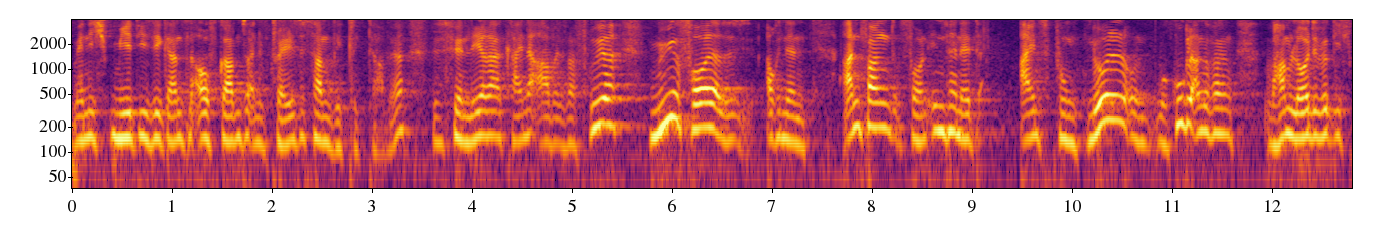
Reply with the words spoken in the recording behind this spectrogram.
wenn ich mir diese ganzen Aufgaben zu einem Trail zusammengeklickt habe. Das ist für einen Lehrer keine Arbeit. Es war früher mühevoll, also auch in den Anfang von Internet 1.0 und wo Google angefangen hat, haben Leute wirklich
